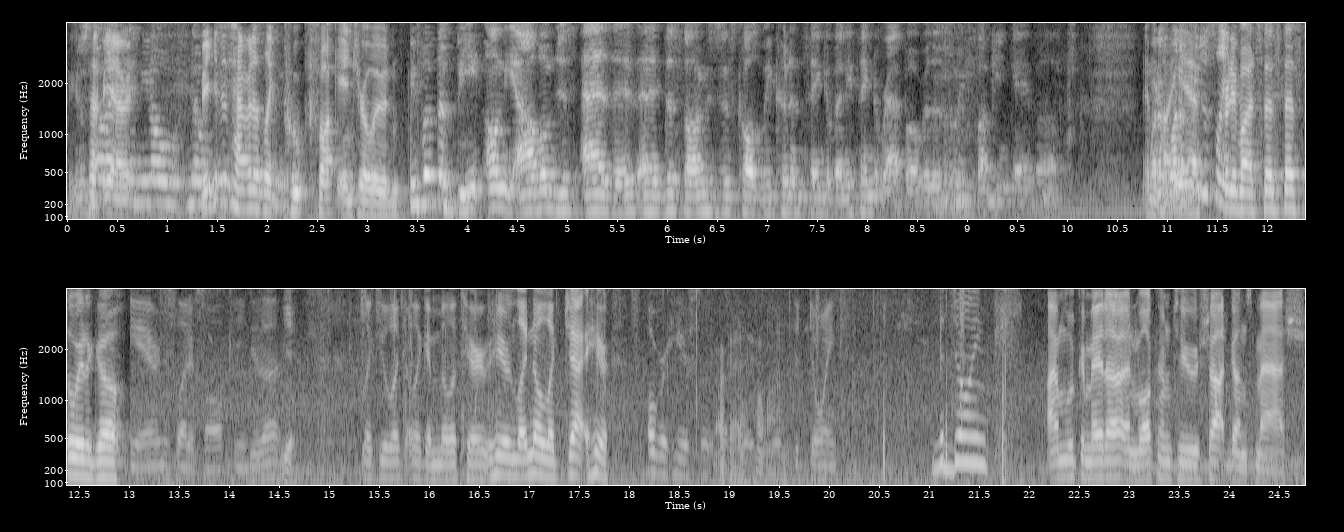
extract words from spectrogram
We could just have, yeah, and you know, no, we could just have it as like poop fuck interlude. We put the beat on the album just as is, and it, the song is just called "We Couldn't Think of Anything to Rap Over This," so we fucking gave up. And What if- but what if we just, like- pretty much that's that's the way to go. the air and just let it fall. Can you do that? Yeah. Like do like like a military here, like no, like Jack here, over here. So Okay, hold on. the doink. The doink. I'm Luca Mehta, and welcome to Shotgun Smash.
